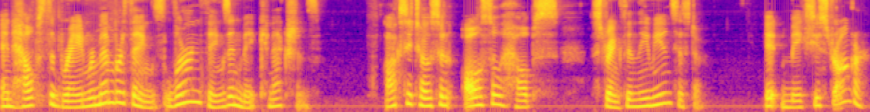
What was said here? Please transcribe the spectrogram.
and helps the brain remember things, learn things, and make connections. Oxytocin also helps strengthen the immune system. It makes you stronger,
